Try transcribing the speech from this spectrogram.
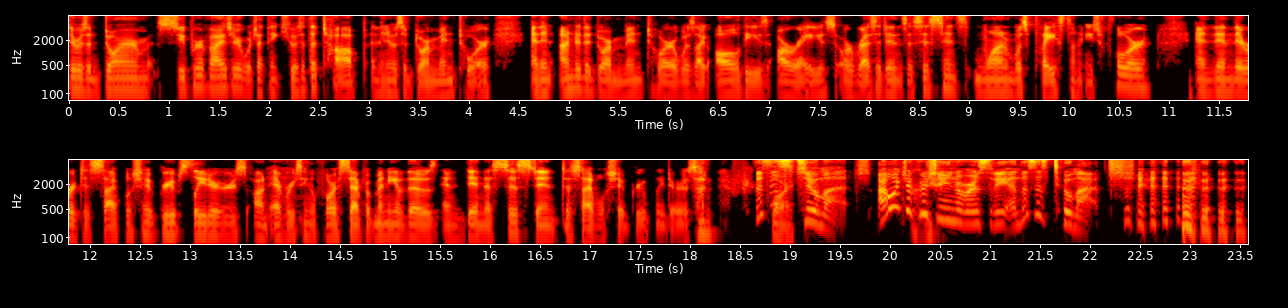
there was a dorm supervisor, which I think he was at the top, and then it was a dorm mentor. And then under the dorm mentor was like all these RAs or residence assistants. One was placed on each floor. And then there were discipleship groups leaders on every Mm. single floor, several many of those, and then assistant discipleship group leaders on every This floor. is too much. I went to Christian university and this is too much.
